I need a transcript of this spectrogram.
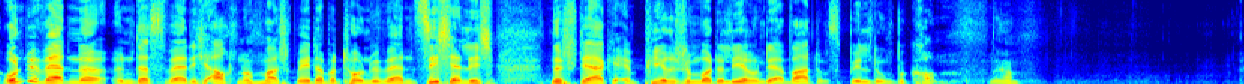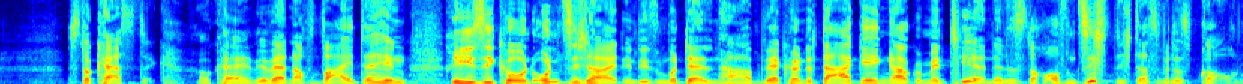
Und wir werden, und das werde ich auch noch mal später betonen, wir werden sicherlich eine stärke empirische Modellierung der Erwartungsbildung bekommen. Ja? Stochastic. Okay? Wir werden auch weiterhin Risiko und Unsicherheit in diesen Modellen haben. Wer könnte dagegen argumentieren? Denn es ist doch offensichtlich, dass wir das brauchen.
